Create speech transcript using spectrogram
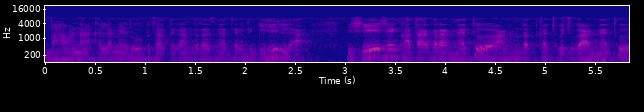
භාවනා කළා මේ රූප සද්ද ගන්ධ රස නැතකට ගිහිල්ලා විශේෂයෙන් කතා කරන්නේ නැතුව අනුන්ටත් කචුකුචු ගන්න නැතුව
